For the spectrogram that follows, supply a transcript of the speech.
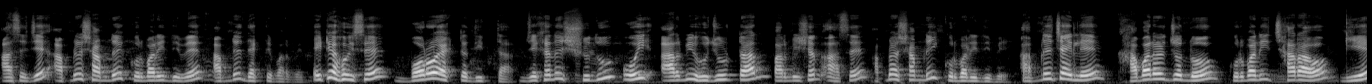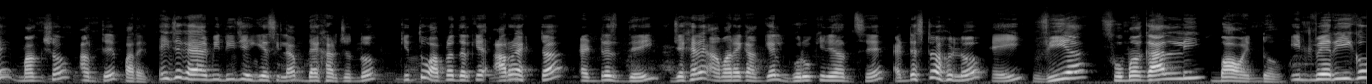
আছে যে আপনার সামনে কোরবানি দিবে, আপনি দেখতে পারবেন। এটা হইছে বড় একটা দিকটা, যেখানে শুধু ওই আরবি হুজুরটার পারমিশন আছে, আপনার সামনেই কোরবানি দিবে। আপনি চাইলে খাবারের জন্য কোরবানি ছাড়াও গিয়ে মাংস আনতে পারেন। এই জায়গায় আমি নিজে গিয়েছিলাম দেখার জন্য। কিন্তু আপনাদেরকে আরও একটা অ্যাড্রেস দেই, যেখানে আমার এক আঙ্কেল গরু কিনে আনছে। অ্যাড্রেসটা হলো এই ভিয়া ফুমাগাল্লি বাওয়েন্ড ইনভেরিগো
